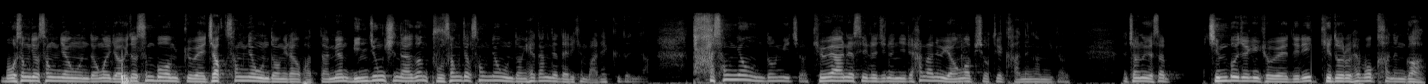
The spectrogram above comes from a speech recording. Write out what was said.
모성적 성령 운동을 여의도 순복음 교회적 성령 운동이라고 봤다면 민중 신학은 부성적 성령 운동에 해당된다 이렇게 말했거든요. 다 성령 운동이죠. 교회 안에서 이루어지는 일이 하나님의 영 없이 어떻게 가능합니까? 저는 그래서 진보적인 교회들이 기도를 회복하는 것,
